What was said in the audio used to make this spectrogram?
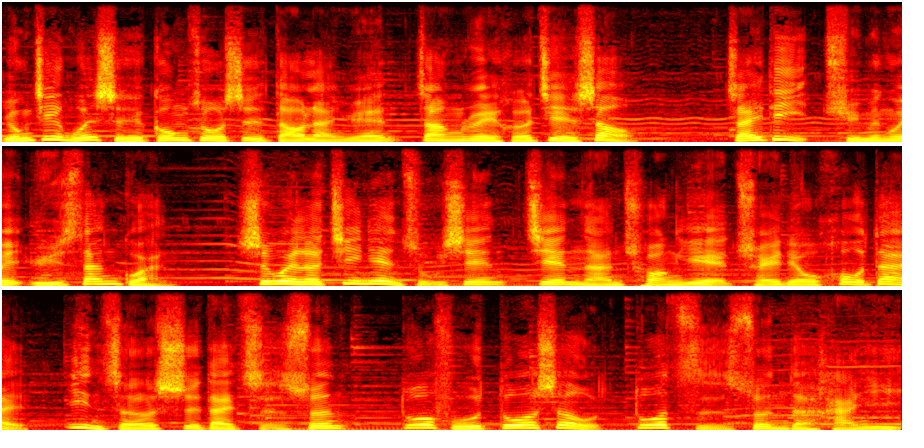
永靖文史工作室导览员张瑞和介绍，宅地取名为于三馆，是为了纪念祖先艰难创业、垂留后代、应泽世代子孙多福多寿多子孙的含义。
